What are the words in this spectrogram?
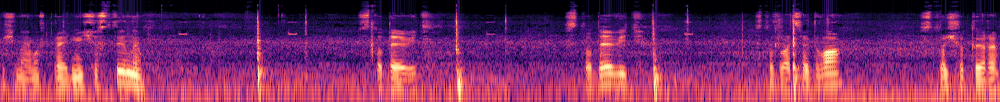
Починаємо з передньої частини. 109, 109, 122, 104.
